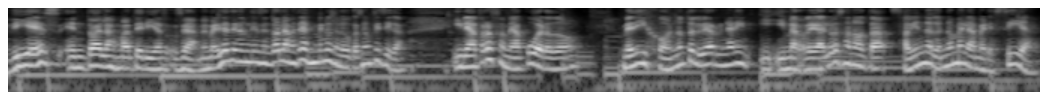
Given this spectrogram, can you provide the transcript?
10 en todas las materias. O sea, me merecía tener un 10 en todas las materias, menos en educación física. Y la profe, me acuerdo, me dijo, no te lo voy a arruinar y, me regaló esa nota sabiendo que no me la merecía.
